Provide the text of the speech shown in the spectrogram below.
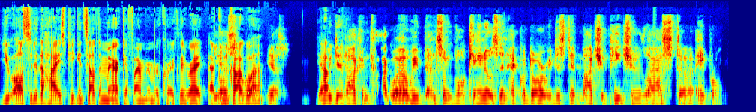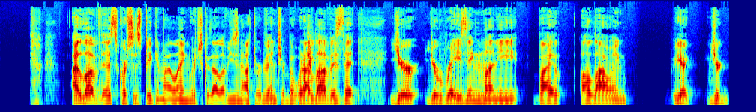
you also did the highest peak in South America, if I remember correctly, right? Aconcagua. Yes. Yep. We did Aconcagua. We've done some volcanoes in Ecuador. We just did Machu Picchu last uh, April. I love this. Of course, this is speaking my language because I love using outdoor adventure. But what I love is that you're you're raising money by allowing yeah, you're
